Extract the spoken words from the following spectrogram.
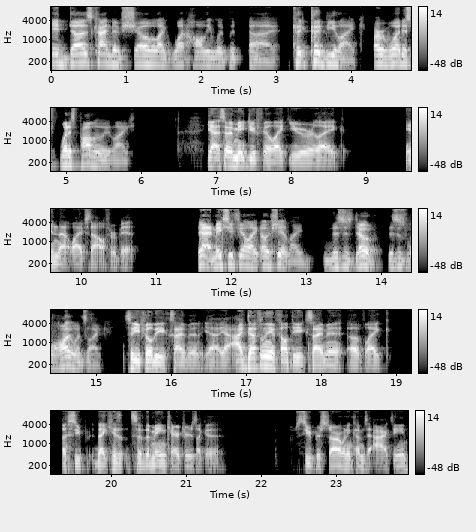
it does kind of show like what Hollywood put, uh, could could be like, or what is what it's probably like. Yeah. So it made you feel like you were like in that lifestyle for a bit. Yeah, it makes you feel like, oh shit, like this is dope. This is what Hollywood's like. So you feel the excitement. Yeah. Yeah. I definitely felt the excitement of like a super, like his, so the main character is like a superstar when it comes to acting.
